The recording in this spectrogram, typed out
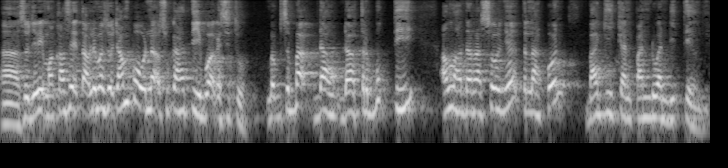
Ha, so jadi makasih tak boleh masuk campur nak suka hati buat kat situ. Sebab dah dah terbukti Allah dan Rasulnya telah pun bagikan panduan detail ni.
